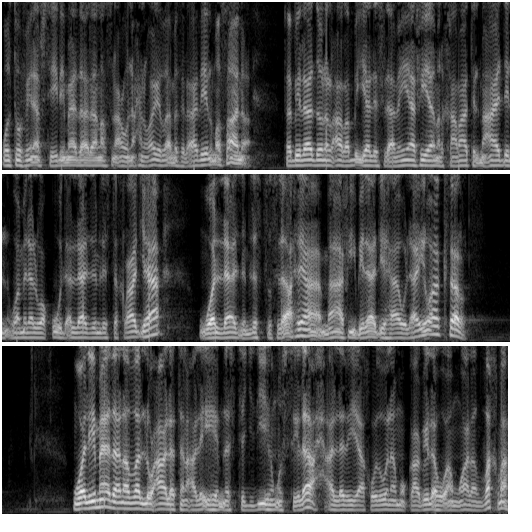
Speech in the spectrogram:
قلت في نفسي لماذا لا نصنع نحن أيضا مثل هذه المصانع؟ فبلادنا العربية الإسلامية فيها من خامات المعادن ومن الوقود اللازم لاستخراجها واللازم لاستصلاحها ما في بلاد هؤلاء وأكثر. ولماذا نظل عالة عليهم نستجديهم السلاح الذي يأخذون مقابله أموالا ضخمة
